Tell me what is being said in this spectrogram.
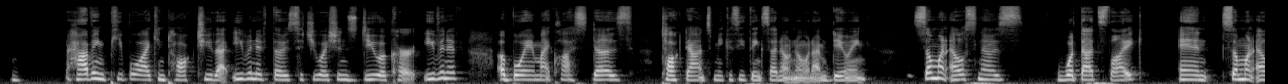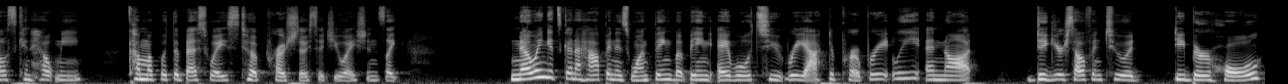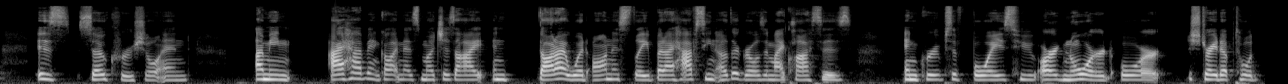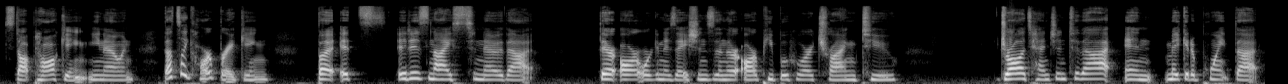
having people I can talk to that even if those situations do occur, even if a boy in my class does talk down to me because he thinks I don't know what I'm doing, someone else knows what that's like and someone else can help me come up with the best ways to approach those situations. Like knowing it's going to happen is one thing, but being able to react appropriately and not dig yourself into a deeper hole is so crucial. And I mean, I haven't gotten as much as I and thought I would, honestly, but I have seen other girls in my classes and groups of boys who are ignored or straight up told stop talking, you know, and that's like heartbreaking. But it's, it is nice to know that there are organizations and there are people who are trying to draw attention to that and make it a point that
